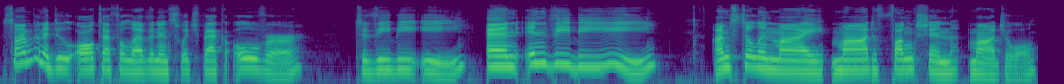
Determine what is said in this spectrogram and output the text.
So, I'm going to do Alt F11 and switch back over to VBE. And in VBE, I'm still in my mod function module.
